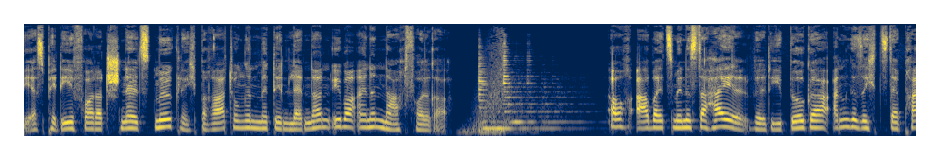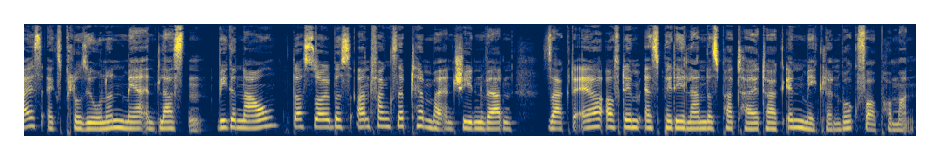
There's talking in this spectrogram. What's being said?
Die SPD fordert schnellstmöglich Beratungen mit den Ländern über einen Nachfolger. Auch Arbeitsminister Heil will die Bürger angesichts der Preisexplosionen mehr entlasten. Wie genau, das soll bis Anfang September entschieden werden, sagte er auf dem SPD-Landesparteitag in Mecklenburg-Vorpommern.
